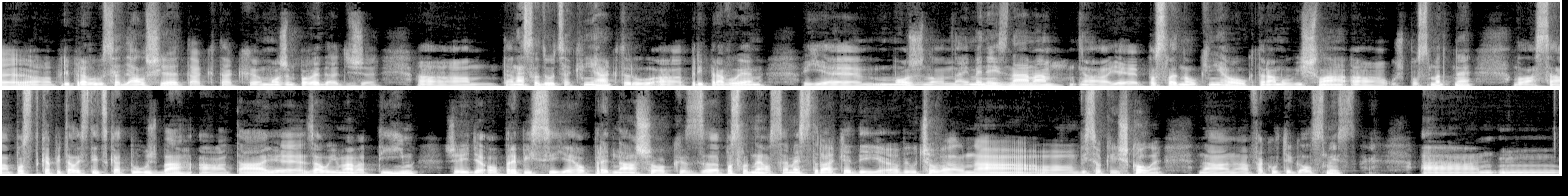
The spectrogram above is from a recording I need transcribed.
pripravujú sa ďalšie, tak, tak môžem povedať, že tá nasledujúca kniha, ktorú pripravujem, je možno najmenej známa. Je poslednou knihou, ktorá mu vyšla už posmrtne. Volá sa Postkapitalistická túžba a tá je zaujímavá tým, že ide o prepisy jeho prednášok z posledného semestra, kedy vyučoval na vysokej škole na, na fakulte Goldsmith. A mm,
